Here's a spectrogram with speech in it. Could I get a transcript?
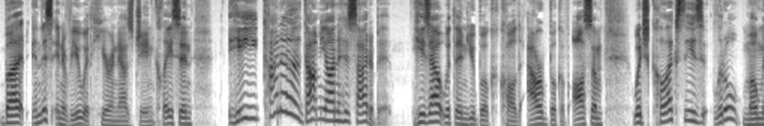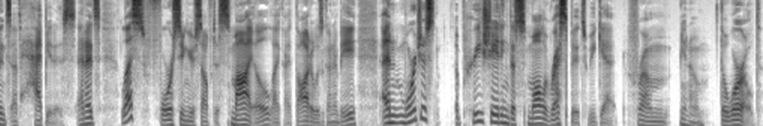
But in this interview with Here and Now's Jane Clayson, he kind of got me on his side a bit. He's out with a new book called Our Book of Awesome, which collects these little moments of happiness. And it's less forcing yourself to smile, like I thought it was going to be, and more just appreciating the small respites we get from, you know, the world.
